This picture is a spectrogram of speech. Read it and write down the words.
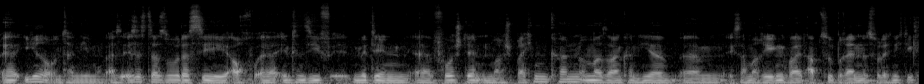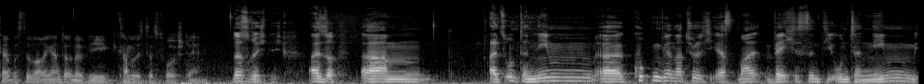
äh, Ihre Unternehmung? Also ist es da so, dass Sie auch äh, intensiv mit den äh, Vorständen mal sprechen können und mal sagen können, hier, ähm, ich sag mal, Regenwald abzubrennen ist vielleicht nicht die cleverste Variante oder wie kann man sich das vorstellen? Das ist richtig. Also ähm, als Unternehmen äh, gucken wir natürlich erstmal, welches sind die Unternehmen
